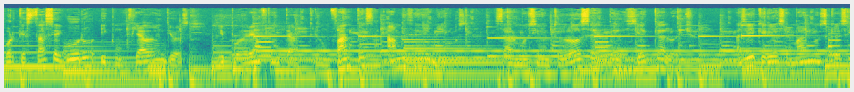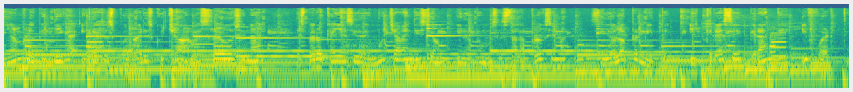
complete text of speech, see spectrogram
porque está seguro y confiado en Dios y podré enfrentar triunfantes a mis enemigos. Salmo 112 del 7 al 8. Así queridos hermanos, que el Señor me los bendiga y gracias por haber escuchado nuestro devocional. Espero que haya sido de mucha bendición y nos vemos hasta la próxima, si Dios lo permite, y crece grande y fuerte.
